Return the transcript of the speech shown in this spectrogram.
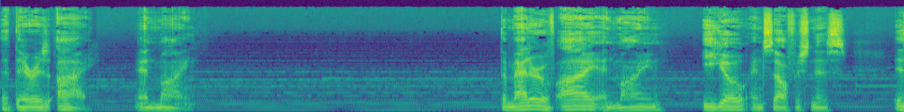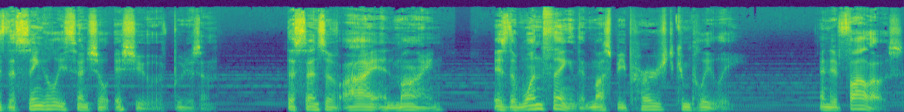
that there is I and mine. The matter of I and mine ego, and selfishness is the single essential issue of Buddhism. The sense of I and mine is the one thing that must be purged completely. And it follows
